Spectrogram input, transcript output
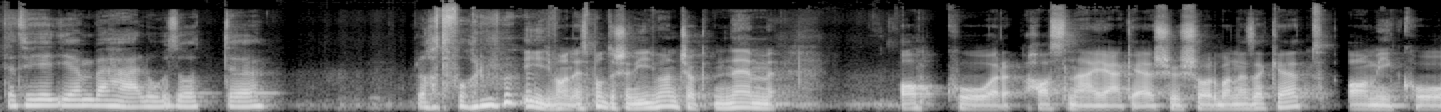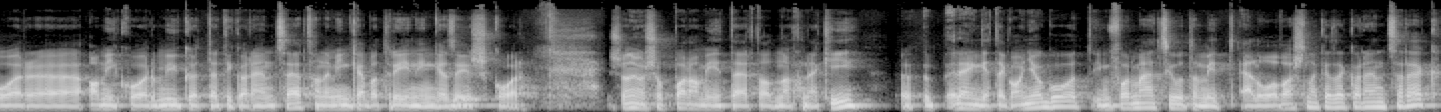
Tehát, hogy egy ilyen behálózott platform. Így van, ez pontosan így van, csak nem akkor használják elsősorban ezeket, amikor, amikor működtetik a rendszert, hanem inkább a tréningezéskor. És nagyon sok paramétert adnak neki, rengeteg anyagot, információt, amit elolvasnak ezek a rendszerek,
